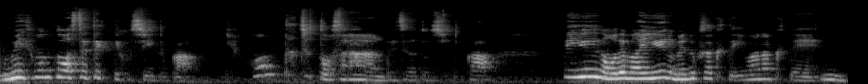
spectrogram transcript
ごめん、本当は捨ててってほしいとか、本当はちょっとお皿洗うの手伝ってほしいとか、っていうのをでも言うのめんどくさくて言わなくて、うん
